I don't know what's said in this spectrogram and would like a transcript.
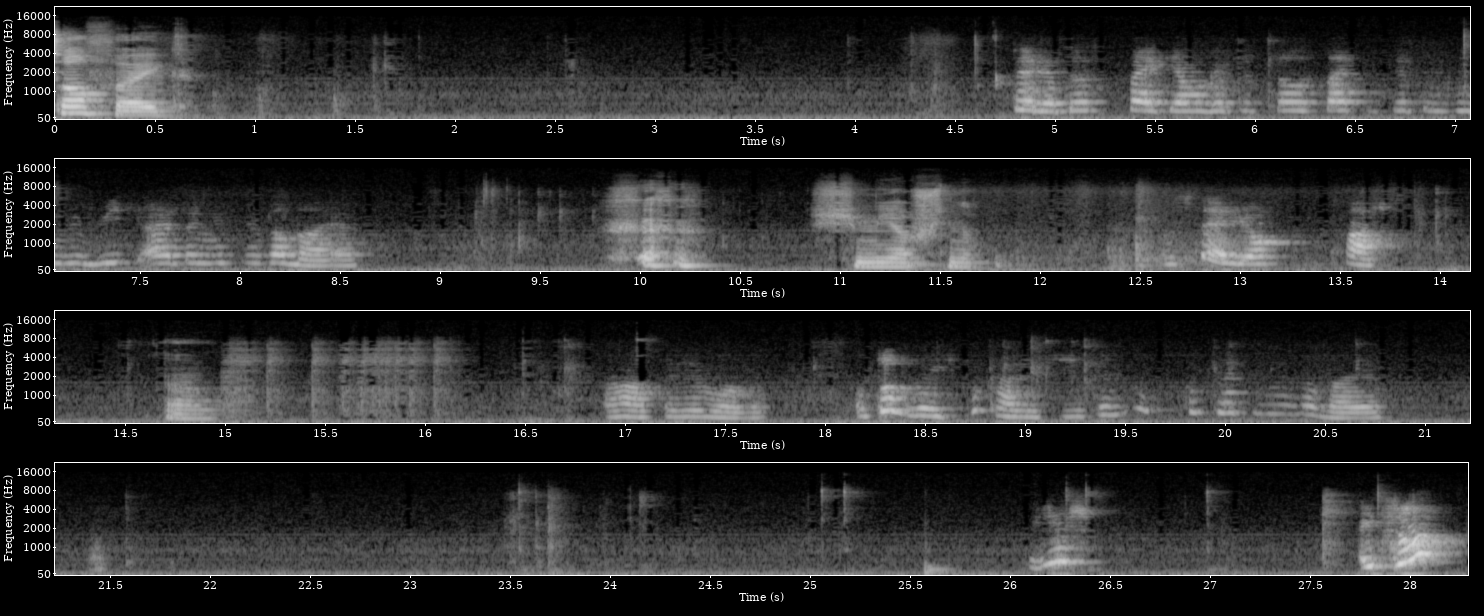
Co fake? Serio, to jest fake, ja mogę przez całą stację się tym wybić, ale to nic nie zadaje. Śmieszne. No serio, patrz. A, Aha, to nie może. No to wyjdź, pokażę ci, że to nic kompletnie nie zadaje. Widzisz? Ej, co?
